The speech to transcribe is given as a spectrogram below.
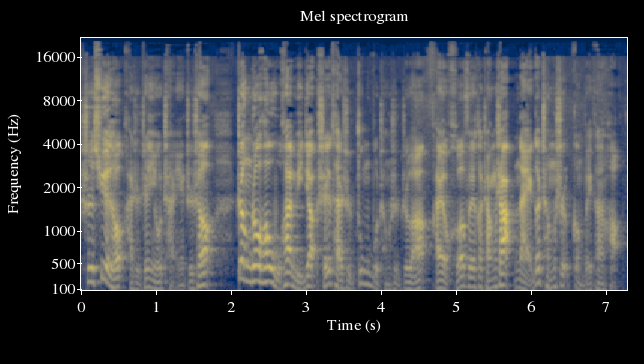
是噱头还是真有产业支撑？郑州和武汉比较，谁才是中部城市之王？还有合肥和长沙，哪个城市更被看好？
